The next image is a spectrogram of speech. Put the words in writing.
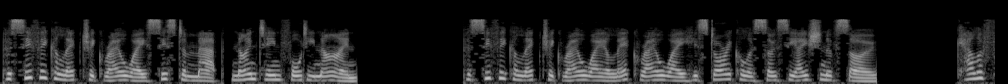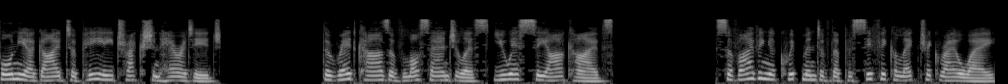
Pacific Electric Railway System Map, 1949 Pacific Electric Railway ELEC Railway Historical Association of SO. California Guide to PE Traction Heritage. The Red Cars of Los Angeles USC Archives. Surviving equipment of the Pacific Electric Railway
